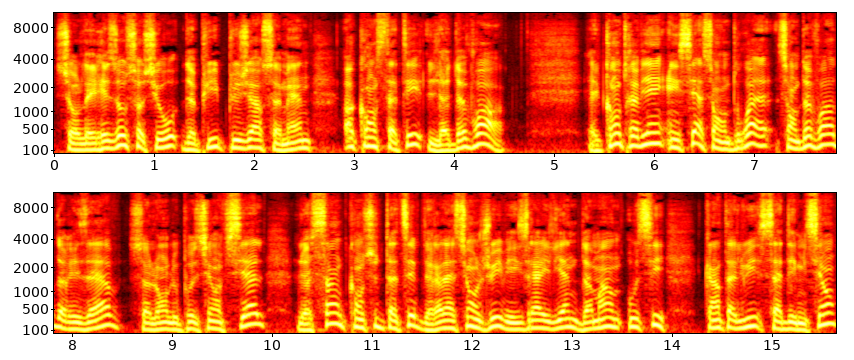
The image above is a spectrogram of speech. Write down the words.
Sur les réseaux sociaux, depuis plusieurs semaines, a constaté le devoir elle contrevient ainsi à son droit, son devoir de réserve, selon l'opposition officielle. Le Centre consultatif des relations juives et israéliennes demande aussi, quant à lui, sa démission.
